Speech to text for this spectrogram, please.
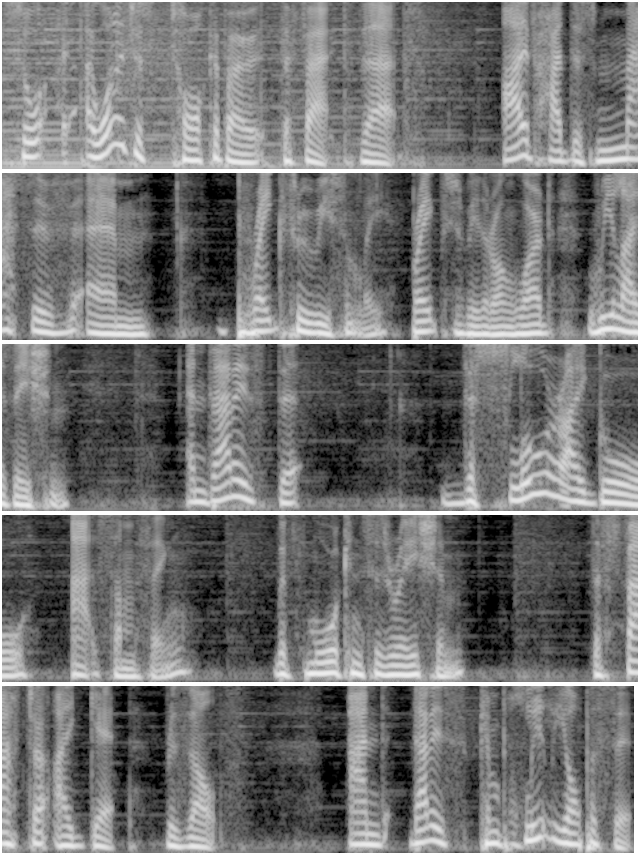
So, I, I want to just talk about the fact that I've had this massive um, breakthrough recently. Breakthrough to be the wrong word, realization. And that is that the slower I go at something with more consideration, the faster I get results. And that is completely opposite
